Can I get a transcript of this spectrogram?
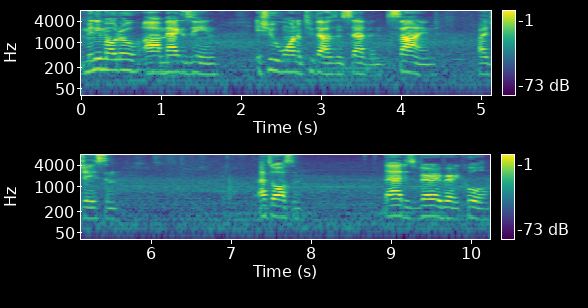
Minimoto uh, magazine, issue one of 2007, signed by Jayson. That's awesome. That is very, very cool.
